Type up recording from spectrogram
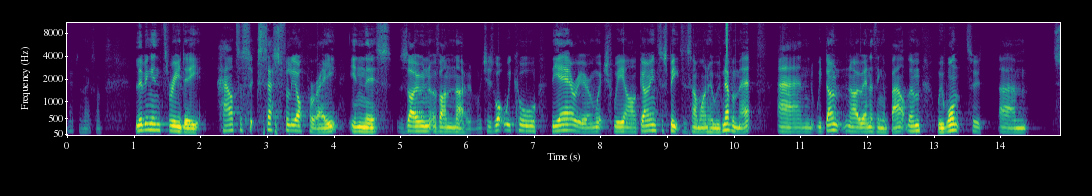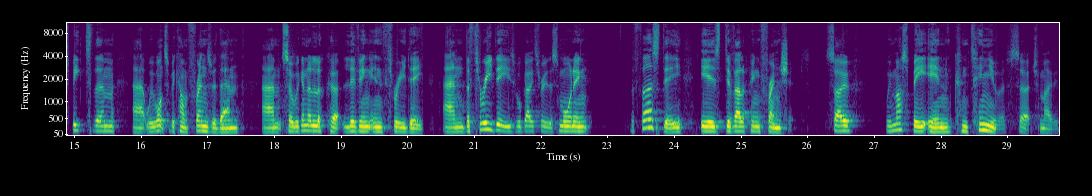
Go to the next one. Living in 3D how to successfully operate in this zone of unknown, which is what we call the area in which we are going to speak to someone who we've never met and we don't know anything about them. We want to um, speak to them, uh, we want to become friends with them. Um, so we're going to look at living in 3D. And the three Ds we'll go through this morning. The first D is developing friendships. So we must be in continuous search mode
